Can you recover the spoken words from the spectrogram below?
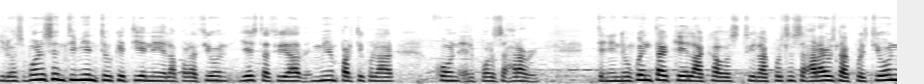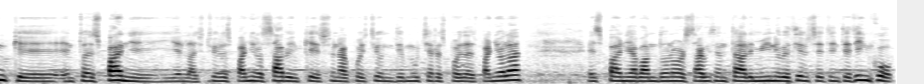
y los buenos sentimientos que tiene la población y esta ciudad, muy en particular, con el pueblo saharaui teniendo en cuenta que la, la, cuestión saharaui es una cuestión que en toda España y en la historia española saben que es una cuestión de mucha responsabilidad española. España abandonó el Sahara Occidental en 1975,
